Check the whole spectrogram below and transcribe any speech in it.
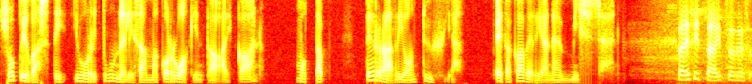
sopivasti juuri tunnelisammakon ruokinta-aikaan. Mutta terraario on tyhjä, eikä kaveria näy missään. Tämä esittää itse asiassa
